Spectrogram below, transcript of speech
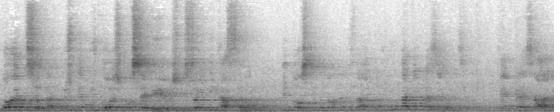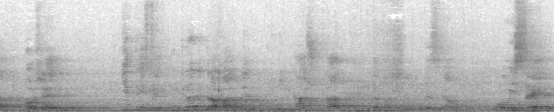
Nós de Santa Cruz temos dois conselheiros que são indicação de torcidas organizadas. Um está aqui presente que é empresário, Rogério, que tem feito um grande trabalho dentro do clube, ajudado muito a família comercial, um homem sério,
